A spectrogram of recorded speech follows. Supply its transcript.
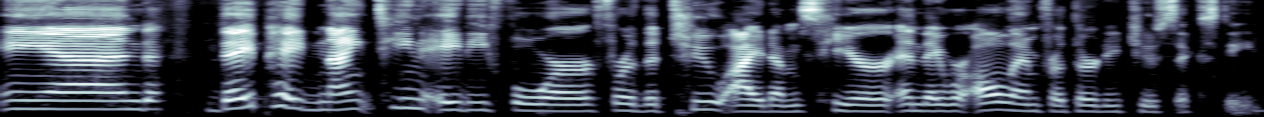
and they paid 1984 for the two items here and they were all in for 3260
